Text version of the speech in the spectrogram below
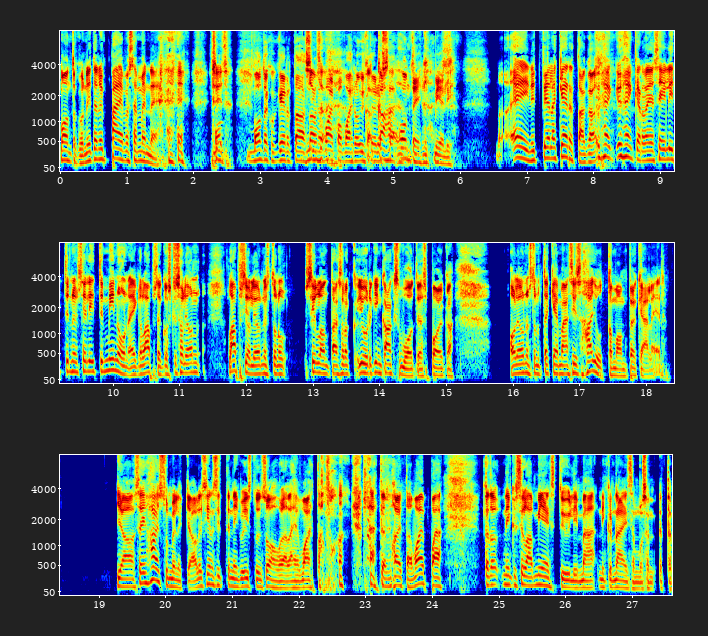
montako niitä nyt päivässä menee? siis, Mon, montako kertaa no, siinä vaipanvaihdon yhteydessä kah- on tehnyt mieli? no ei nyt vielä kertaakaan. Yhden, yhden kerran ja se ei liittynyt, se liittyi minuun eikä lapsen, koska se oli on, lapsi oli onnistunut silloin taisi olla juurikin kaksivuotias poika, oli onnistunut tekemään siis hajuttoman pökäleen. Ja se ei haissu millekään. Oli siinä sitten niin kuin istuin sohvalla ja lähdin vaihtamaan, lähten vaihtamaan vaippaa. Ja kato, niin kuin sillä miestyyli, mä niin kuin näin semmoisen, että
